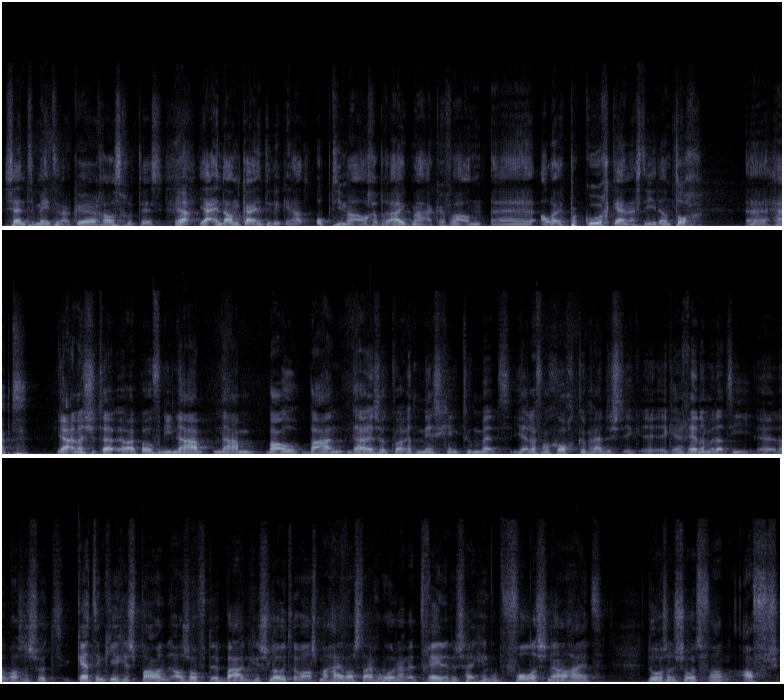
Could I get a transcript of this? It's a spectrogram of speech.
centimeter nauwkeurig als het goed is. Ja. Ja, en dan kan je natuurlijk inderdaad optimaal gebruik maken van uh, alle parcourskennis die je dan toch uh, hebt. Ja, en als je het hebt over die na, naambouwbaan, daar is ook waar het misging toen met Jelle van Gorkum. Hè? Dus ik, ik herinner me dat hij, uh, er was een soort kettingje gespannen, alsof de baan gesloten was. Maar hij was daar gewoon aan het trainen. Dus hij ging op volle snelheid door zo'n soort van af,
